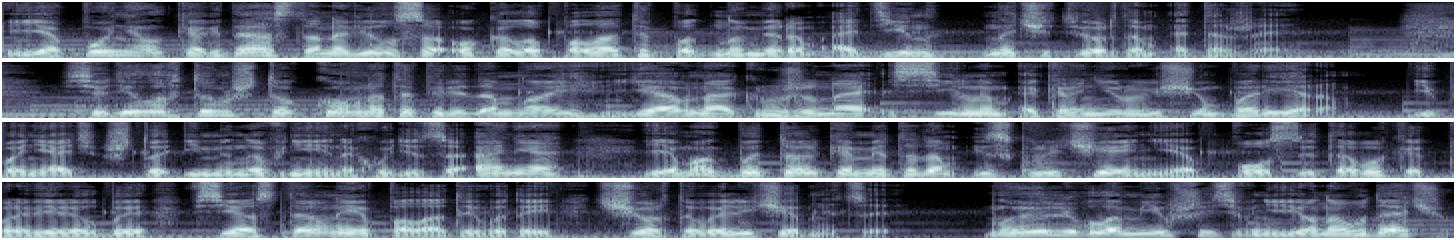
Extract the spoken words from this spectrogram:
я понял, когда остановился около палаты под номером один на четвертом этаже. Все дело в том, что комната передо мной явно окружена сильным экранирующим барьером, и понять, что именно в ней находится Аня, я мог бы только методом исключения после того, как проверил бы все остальные палаты в этой чертовой лечебнице, ну или вломившись в нее на удачу.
